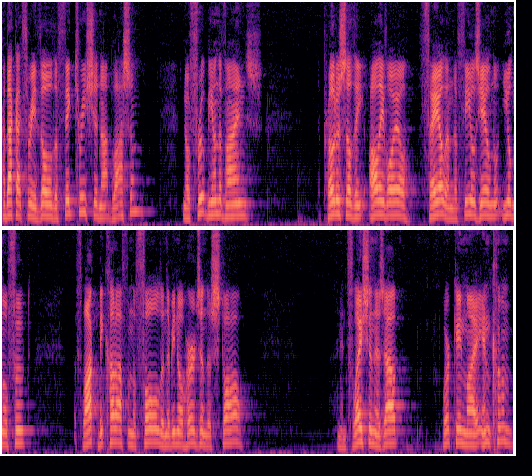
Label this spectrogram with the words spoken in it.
Habakkuk 3, though the fig tree should not blossom, no fruit be on the vines, the produce of the olive oil fail, and the fields yield no, yield no fruit, the flock be cut off from the fold, and there be no herds in the stall. And inflation is out working my income.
